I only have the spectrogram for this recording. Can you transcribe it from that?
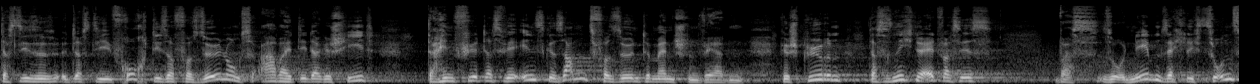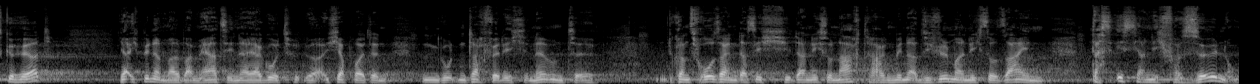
dass, diese, dass die Frucht dieser Versöhnungsarbeit, die da geschieht, dahin führt, dass wir insgesamt versöhnte Menschen werden. Wir spüren, dass es nicht nur etwas ist, was so nebensächlich zu uns gehört, ja, ich bin dann mal barmherzig. Naja, gut, ich habe heute einen, einen, guten Tag für dich. Ne? Und äh, du kannst froh sein, dass ich da nicht so nachtragend bin. Also ich will mal nicht so sein. Das ist ja nicht Versöhnung.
